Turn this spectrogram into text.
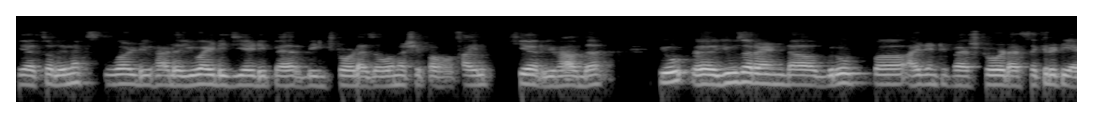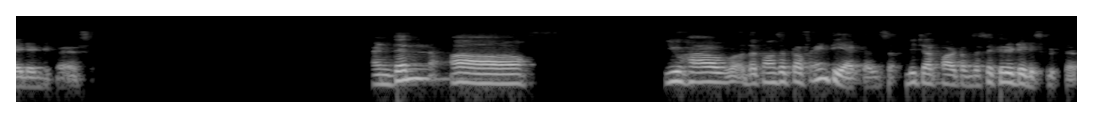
here. So Linux world, you had a UID GID pair being stored as the ownership of a file. Here you have the uh, user and uh, group uh, identifier stored as security identifiers. And then you have the concept of NT-ACLs, which are part of the security descriptor.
